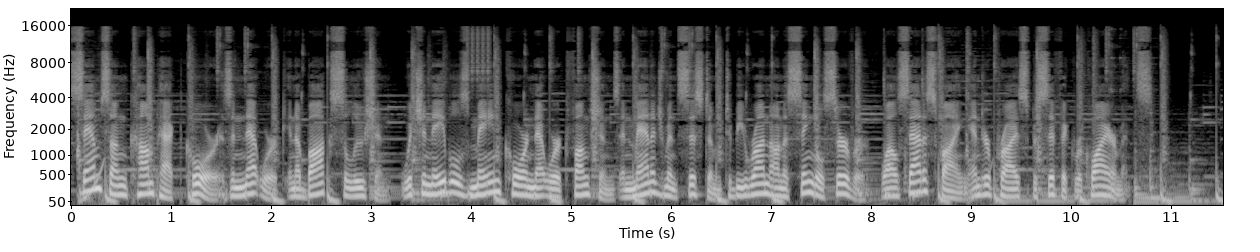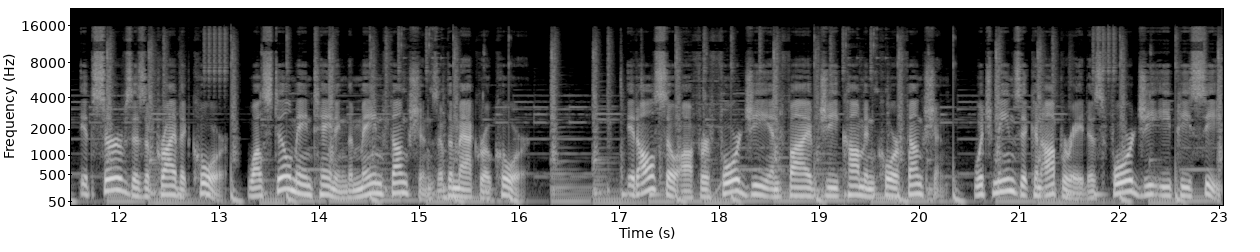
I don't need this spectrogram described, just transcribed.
Samsung Compact Core is a network-in-a-box solution, which enables main core network functions and management system to be run on a single server, while satisfying enterprise-specific requirements. It serves as a private core, while still maintaining the main functions of the macro core. It also offer 4G and 5G common core function, which means it can operate as 4G EPC,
